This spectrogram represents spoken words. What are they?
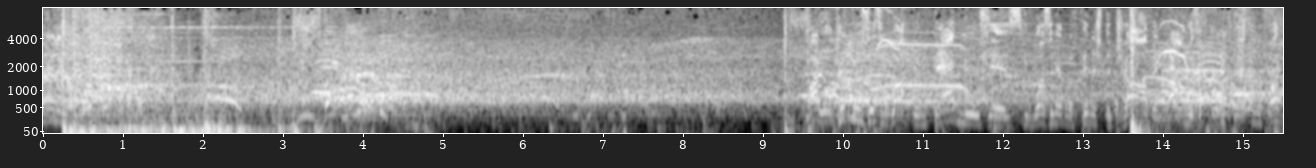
Landing on is he wasn't able to finish the job, and now his opponent's back in the fight.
